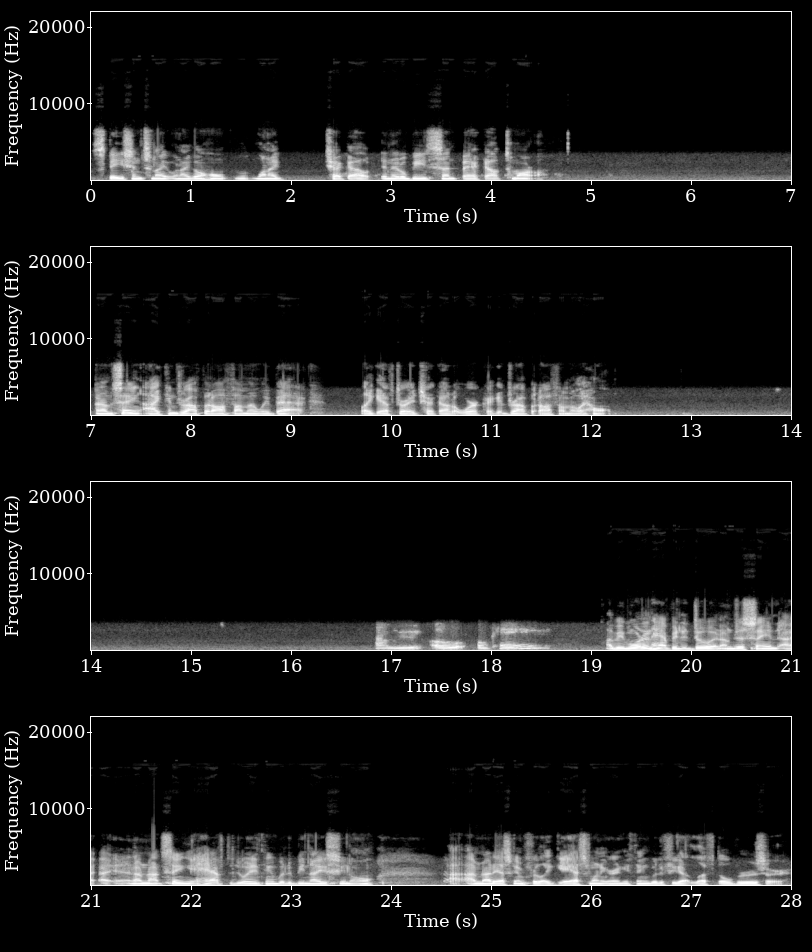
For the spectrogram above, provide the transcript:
station tonight when I go home, when I check out, and it'll be sent back out tomorrow. And I'm saying I can drop it off on my way back. Like after I check out at work, I can drop it off on my way home. Um. Oh, okay. I'd be more than happy to do it. I'm just saying, I, I, and I'm not saying you have to do anything, but it'd be nice, you know. I, I'm not asking for like gas money or anything, but if you got leftovers or,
